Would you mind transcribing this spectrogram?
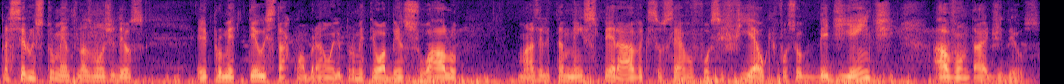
para ser um instrumento nas mãos de Deus. Ele prometeu estar com Abraão, ele prometeu abençoá-lo, mas ele também esperava que seu servo fosse fiel, que fosse obediente à vontade de Deus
